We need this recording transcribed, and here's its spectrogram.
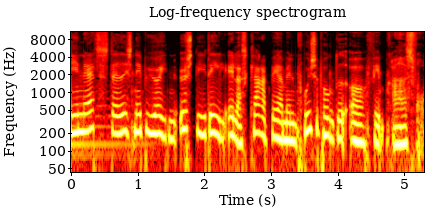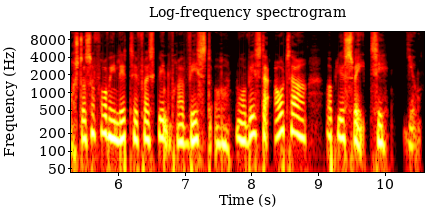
I nat stadig snebyer i den østlige del, ellers klart vejr mellem frysepunktet og 5 graders frost. Og så får vi en let til frisk vind fra vest og nordvest, der aftager og bliver svag til jævn.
